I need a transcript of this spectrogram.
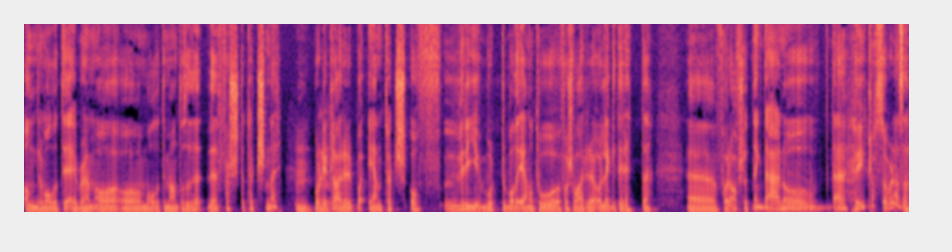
andre målet til Abraham og, og målet til Mount. altså Det, det første touchen der. Hvor de klarer på én touch å vri bort både én og to forsvarere og legge til rette uh, for avslutning. Det er noe Det er høy klasse over det, altså.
